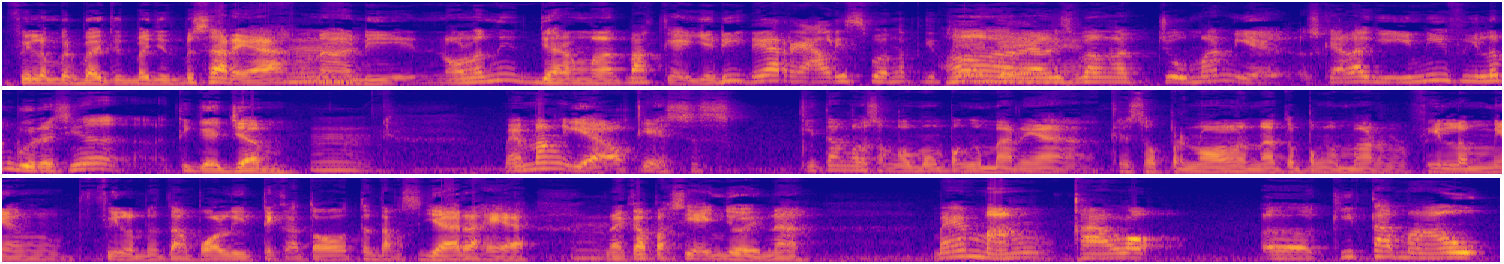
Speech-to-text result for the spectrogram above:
film berbudget-budget besar ya. Nah, di Nolan nih jarang banget pakai. Jadi dia realis banget gitu Oh, ya. dia realis ya. banget. Cuman ya sekali lagi ini film durasinya 3 jam. Hmm. Memang ya oke ses- kita nggak usah ngomong penggemarnya Christopher Nolan atau penggemar film yang film tentang politik atau tentang sejarah ya. Hmm. Mereka pasti enjoy. Nah, memang kalau eh, kita mau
